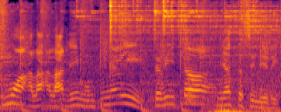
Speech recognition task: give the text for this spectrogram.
Semua alat-alat ini mempunyai ceritanya tersendiri.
